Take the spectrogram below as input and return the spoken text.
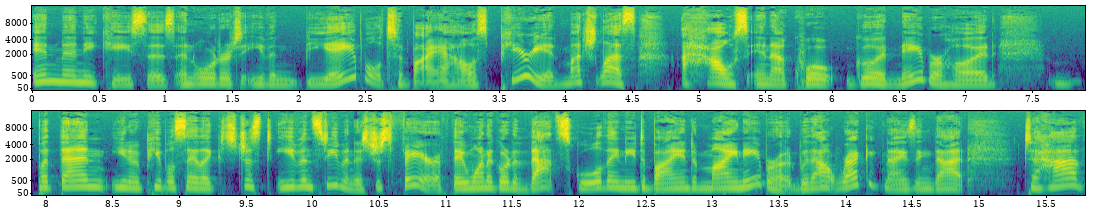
in many cases, in order to even be able to buy a house, period, much less a house in a quote good neighborhood. But then, you know, people say, like, it's just even Steven, it's just fair. If they want to go to that school, they need to buy into my neighborhood without recognizing that to have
